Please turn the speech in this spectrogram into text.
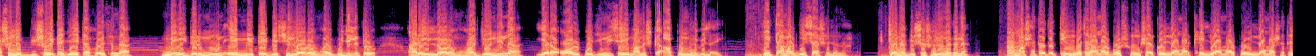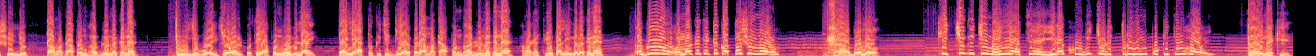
আসলে বিষয়টা যেটা হয়েছে না, মেয়েদের মন এমনিতেই বেশি লরম হয়, বুঝলি তো? আর এই লরম হওয়ার জন্য না এরা অল্প জিনিস এই মানুষকে আপন ভেবে নেয়। এটা আমার বিশ্বাস হলো না। কেন বিশ্বাস হলো না কেন? আমার সাথে তো তিন বছর আমার বউ সংসার করল আমার খেললো আমার পড়ল আমার সাথে শুনলো তা আমাকে আপন ভাবলো না কেন? তুমি যে বলছো অল্পতে আপন ভাবি নাই তাহলে এত কিছু দেওয়ার পরে আমাকে আপন ভাবলো না কেন? আমার কাছে পালিয়ে গেল কেন? ওগো আমাকে তো একটা কথা শুনো। হ্যাঁ বলো। কিছু কিছু মেয়ে আছে এরা খুবই চরিত্রহীন প্রকৃতির হয়। তাই নাকি?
